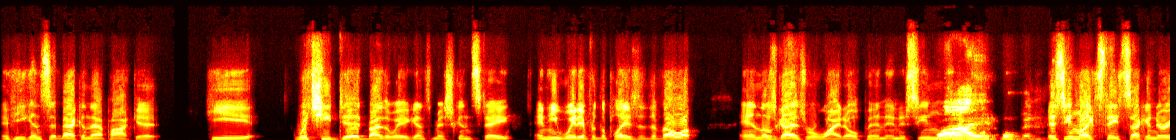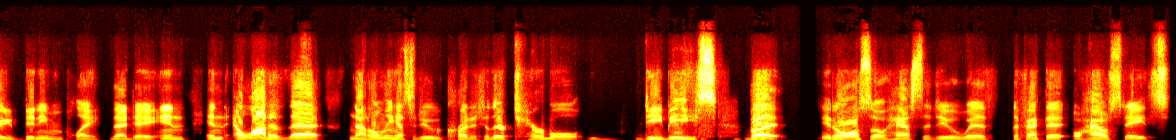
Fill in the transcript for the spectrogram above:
if he can sit back in that pocket, he, which he did, by the way, against Michigan State, and he waited for the plays to develop. and those guys were wide open, and it seemed wide like, open. It seemed like state secondary didn't even play that day, and and a lot of that not only has to do credit to their terrible DBs, but it also has to do with the fact that Ohio State's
